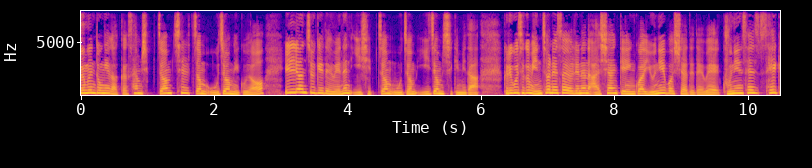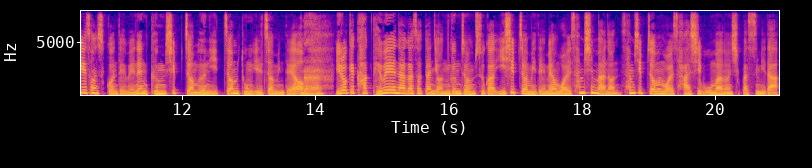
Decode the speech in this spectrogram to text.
금은 동이 각각 30점, 7.5점이고요. 1년 주기 대회는 20점, 5점, 2점씩입니다. 그리고 지금 인천에서 열리는 아시안 게임과 유니버시아드 대회, 군인 세- 세계 선수권 대회는 금 10점, 은 2점, 동 1점인데요. 네. 이렇게 각 대회에 나가서 딴 연금 점수가 20점이 되면 월 30만 원, 30점은 월 45만 원씩 받습니다.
